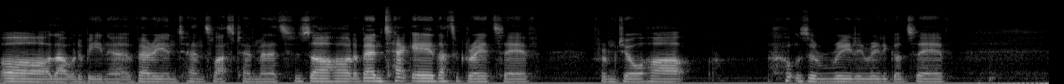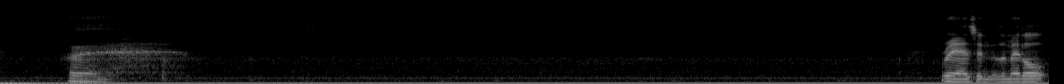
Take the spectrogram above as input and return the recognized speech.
Oh, that would have been a very intense last 10 minutes. Zaha to Benteke, that's a great save from Joe Hart. That was a really, really good save. Reyes into the middle.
